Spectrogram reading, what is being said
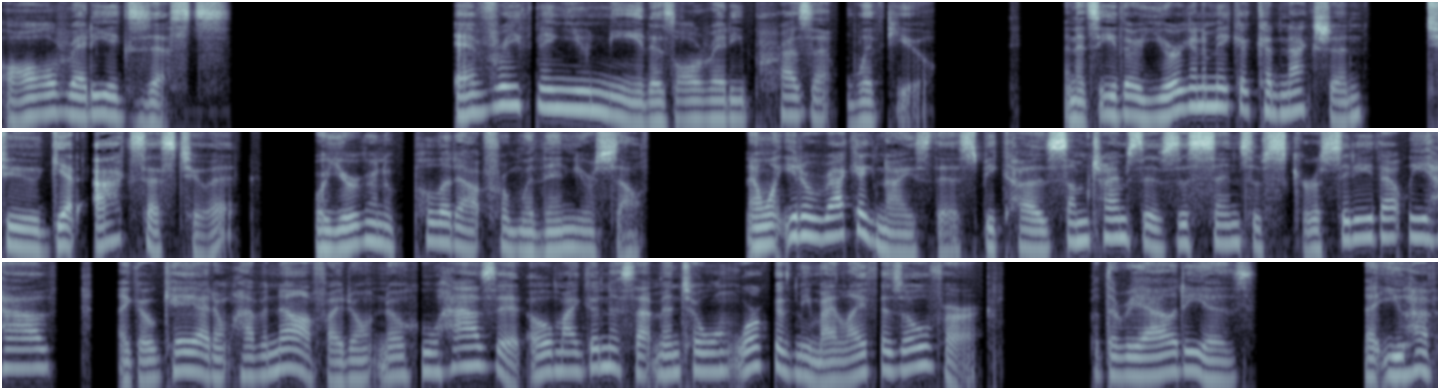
already exists. Everything you need is already present with you. And it's either you're going to make a connection to get access to it, or you're going to pull it out from within yourself. And I want you to recognize this because sometimes there's this sense of scarcity that we have. Like, okay, I don't have enough. I don't know who has it. Oh my goodness, that mentor won't work with me. My life is over. But the reality is that you have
